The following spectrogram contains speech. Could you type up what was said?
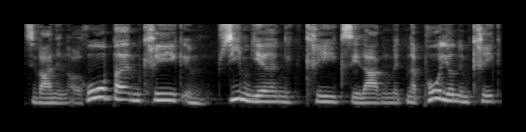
Sie waren in Europa im Krieg, im Siebenjährigen Krieg, sie lagen mit Napoleon im Krieg.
